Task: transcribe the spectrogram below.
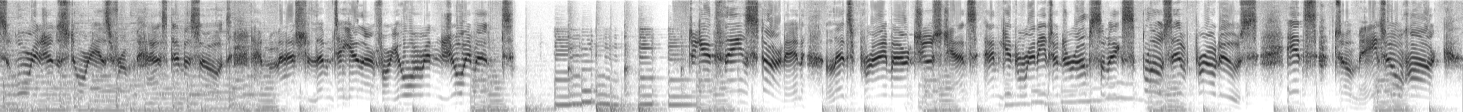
various origin stories from past episodes and mash them together for your enjoyment. To get things started, let's prime our juice jets and get ready to drop some explosive produce. It's Tomato Hawk.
